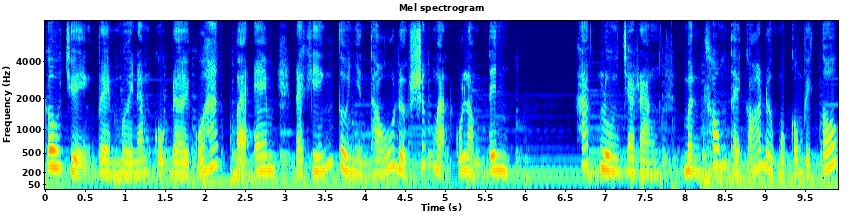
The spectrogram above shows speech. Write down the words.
Câu chuyện về 10 năm cuộc đời của Hắc và em đã khiến tôi nhìn thấu được sức mạnh của lòng tin. Hắc luôn cho rằng mình không thể có được một công việc tốt.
